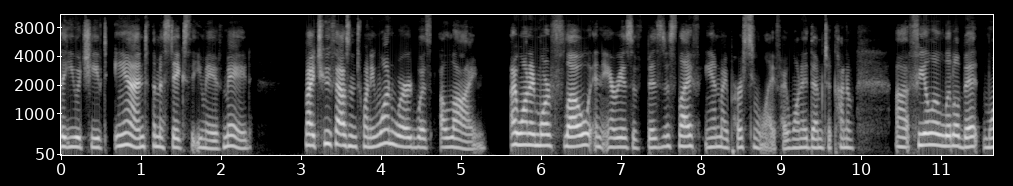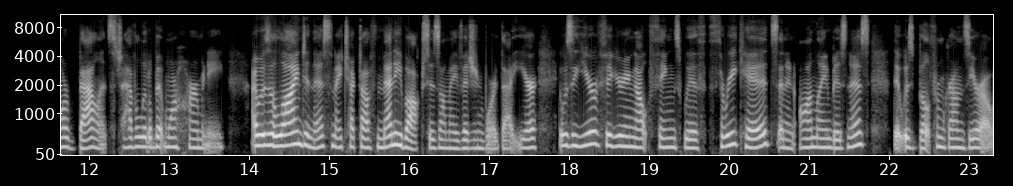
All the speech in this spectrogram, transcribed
that you achieved and the mistakes that you may have made. My 2021 word was align. I wanted more flow in areas of business life and my personal life. I wanted them to kind of uh, feel a little bit more balanced, to have a little bit more harmony. I was aligned in this and I checked off many boxes on my vision board that year. It was a year of figuring out things with three kids and an online business that was built from ground zero.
